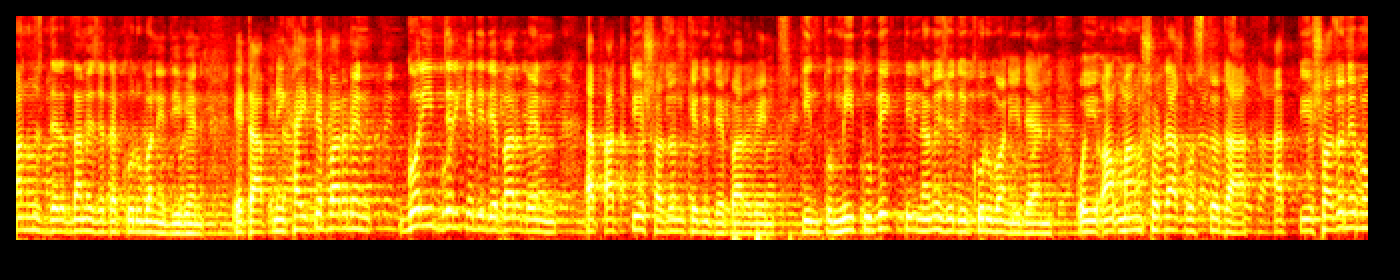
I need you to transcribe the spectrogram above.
মানুষদের নামে যেটা কুরবানি দিবেন, এটা আপনি খাইতে পারবেন, গরিবদেরকে দিতে পারবেন আত্মীয় স্বজনকে দিতে পারবেন। কিন্তু মৃত ব্যক্তির নামে যদি কুরবানি দেন, ওই মাংসটা, গোস্তটা আত্মীয় স্বজন এবং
